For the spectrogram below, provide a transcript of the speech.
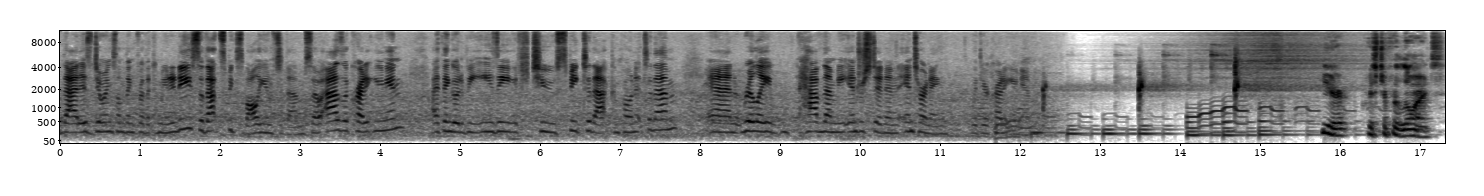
that is doing something for the community. So that speaks volumes to them. So as a credit union, I think it would be easy to speak to that component to them and really have them be interested in interning with your credit union. Here, Christopher Lawrence,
